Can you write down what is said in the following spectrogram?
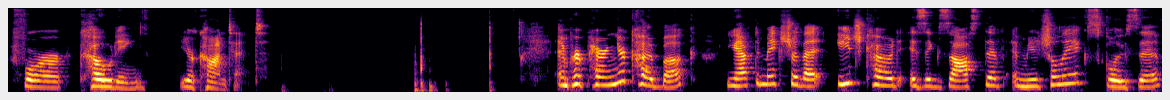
for coding your content. In preparing your code book, you have to make sure that each code is exhaustive and mutually exclusive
